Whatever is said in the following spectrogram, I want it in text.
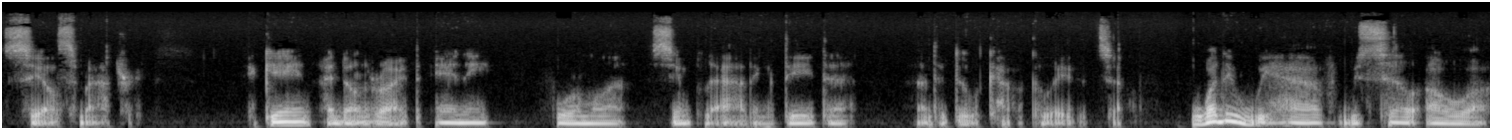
sales matrix. Again, I don't write any formula, simply adding data and it will calculate itself. What what if we have, we sell our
